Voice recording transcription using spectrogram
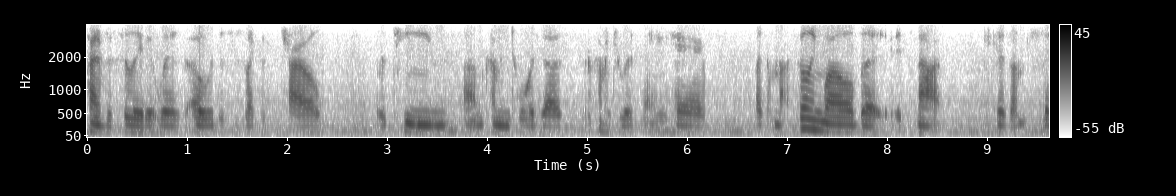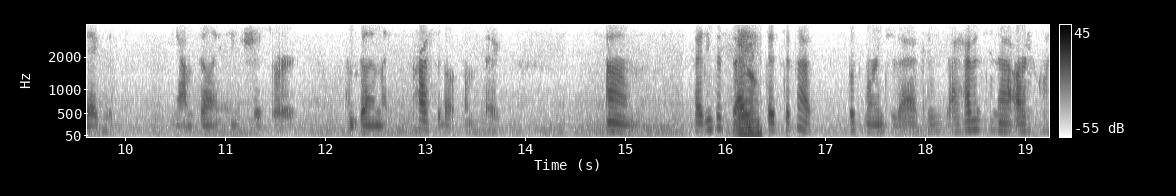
kind of affiliated with, oh, this is like a child or teen um, coming towards us or coming to us saying, hey, like I'm not feeling well, but it's not because I'm sick. It's you know I'm feeling anxious or I'm feeling like depressed about something. Um, so I think that's Yeah. I that's definitely look more into that because I haven't seen that article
